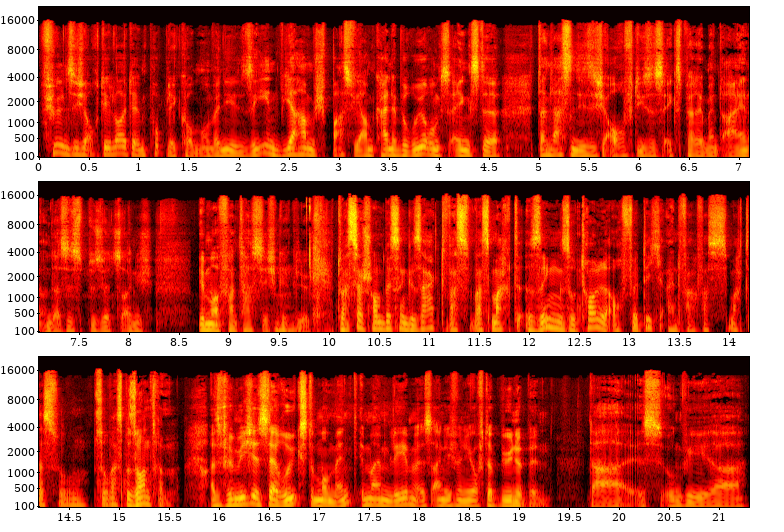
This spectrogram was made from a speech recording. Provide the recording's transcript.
fühlen sich auch die Leute im Publikum. Und wenn die sehen, wir haben Spaß, wir haben keine Berührungsängste, dann lassen die sich auch auf dieses Experiment ein. Und das ist bis jetzt eigentlich immer fantastisch mhm. geglückt. Du hast ja schon ein bisschen gesagt, was, was macht Singen so toll, auch für dich einfach? Was macht das so, so was Besonderem? Also für mich ist der ruhigste Moment in meinem Leben, ist eigentlich, wenn ich auf der Bühne bin. Da ist irgendwie, da,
